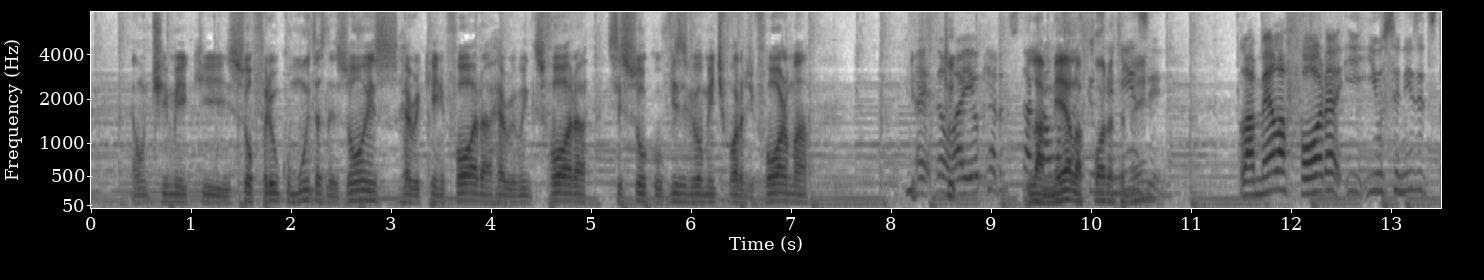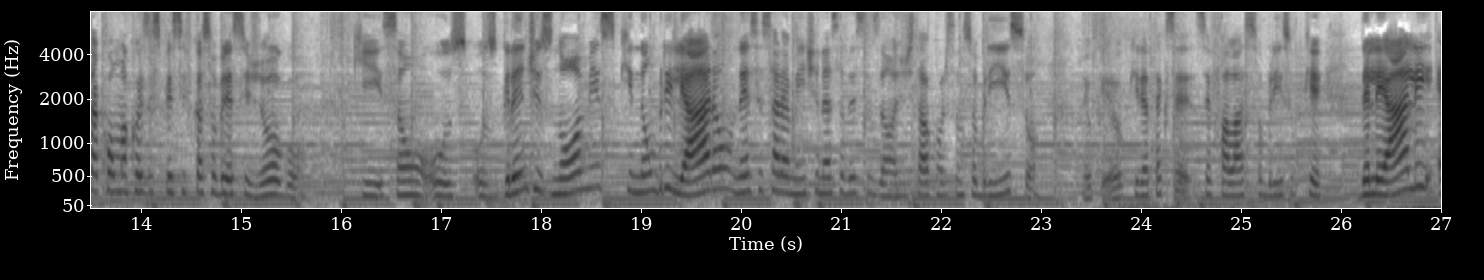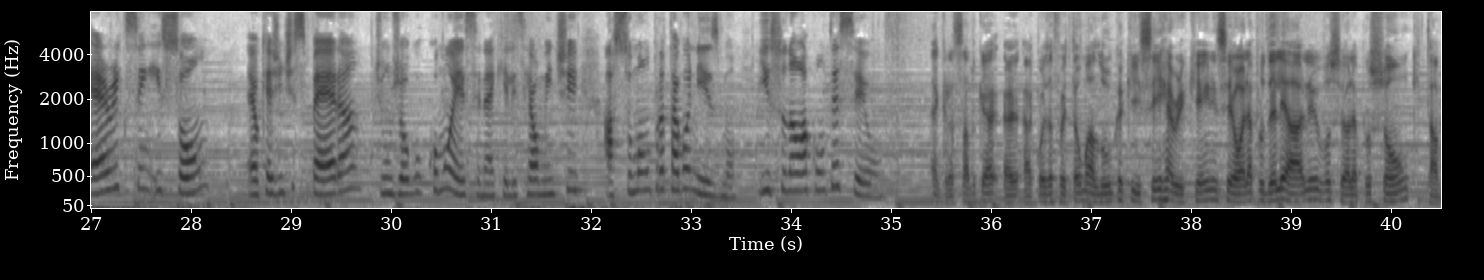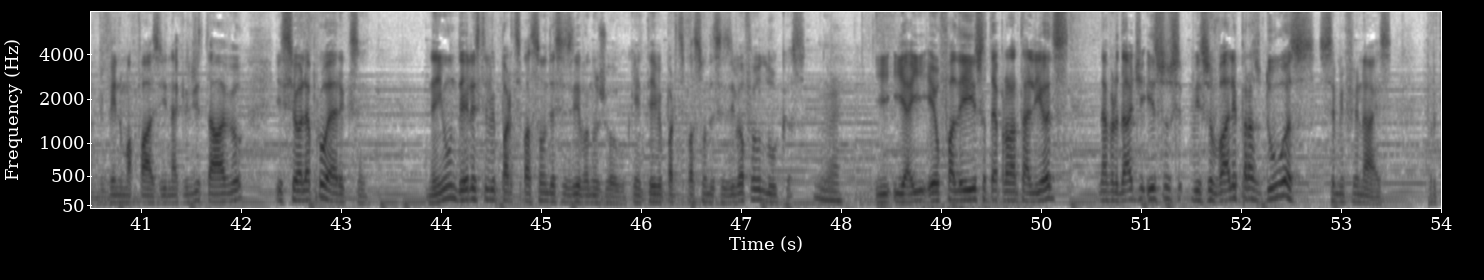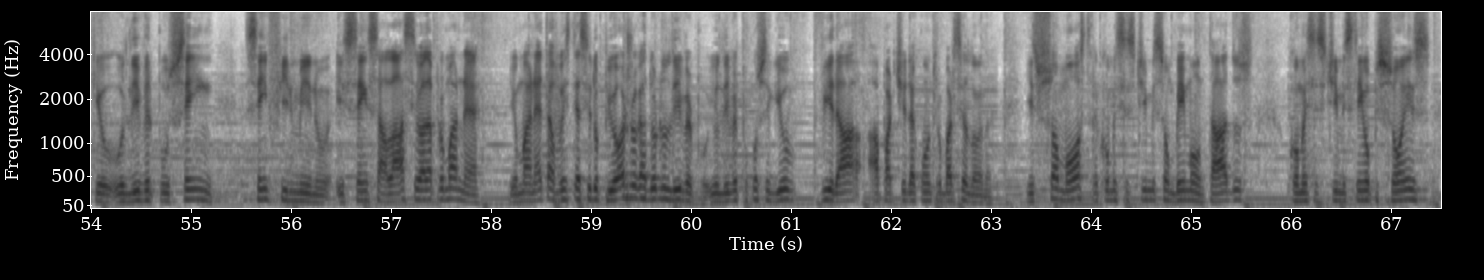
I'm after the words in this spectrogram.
É um time que sofreu com muitas lesões, Harry Kane fora, Harry Winks fora, Sissoko visivelmente fora de forma. É, não, tu... aí eu quero destacar Lamela fora Senise, também. Lamela fora e, e o Senise destacou uma coisa específica sobre esse jogo, que são os, os grandes nomes que não brilharam necessariamente nessa decisão. A gente estava conversando sobre isso. Eu, eu queria até que você falasse sobre isso, porque Dele Alli, Eriksen e Son é o que a gente espera de um jogo como esse, né? Que eles realmente assumam um protagonismo. Isso não aconteceu. É engraçado que a, a, coisa foi tão maluca que sem Harry Kane, você olha pro Dele Alli, você olha pro Son, que tá vivendo uma fase inacreditável, e você olha pro Eriksen. Nenhum deles teve participação decisiva no jogo. Quem teve participação decisiva foi o Lucas. É. E, e, aí eu falei isso até pra Nathalie antes. Na verdade, isso, isso vale para as duas semifinais. Porque o, o Liverpool sem, sem Firmino e sem Salah, você olha pro Mané. E o Mané talvez tenha sido o pior jogador do Liverpool. E o Liverpool conseguiu virar a partida contra o Barcelona. Isso só mostra como esses times são bem montados, como esses times têm opções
